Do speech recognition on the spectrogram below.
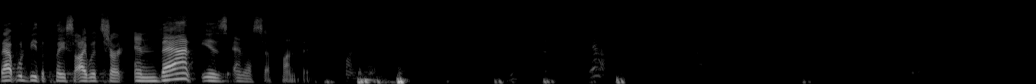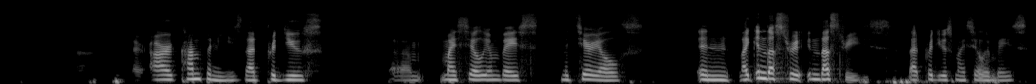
that would be the place i would start. And that is nsf funded. Yeah. there are companies that produce um, mycelium based materials in like industry industries that produce mycelium based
